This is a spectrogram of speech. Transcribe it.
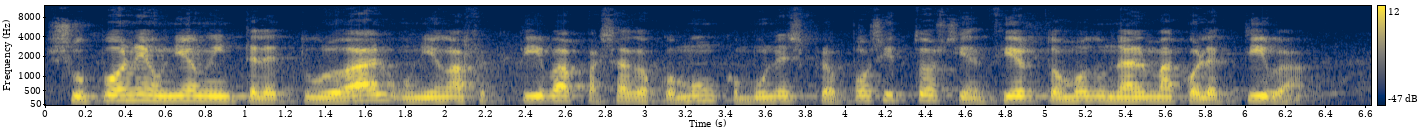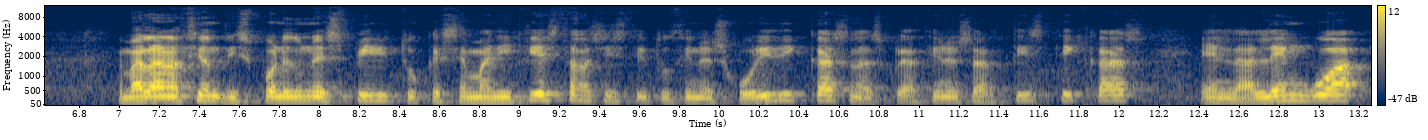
supone unión intelectual, unión afectiva, pasado común, comunes propósitos y en cierto modo un alma colectiva, Además, la nación dispone de un espíritu que se manifiesta en las instituciones jurídicas, en las creaciones artísticas, en la lengua,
